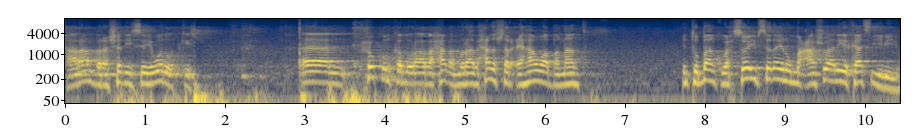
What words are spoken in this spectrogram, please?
xaaraan barashadiisa iyo wadwadkiisa. Xukunka muraabaxada muraabaxada sharci ahaan waa bannaanta intuu baanku wax soo iibsado inuu macaasho adiga kaasi iibiyo.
